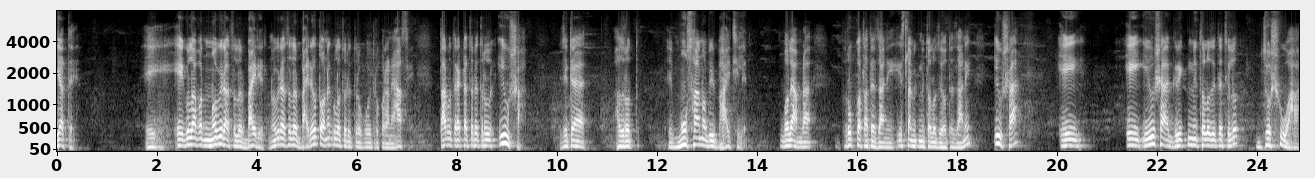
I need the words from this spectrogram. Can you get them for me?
ইয়াতে, এই এগুলো আবার নবীর আচলের বাইরের। নবীর আচলের বাইরেও তো অনেকগুলো চরিত্র পবিত্র কোরআনে আছে। তার ভিতরে একটা চরিত্র হলো ইউসা, যেটা হজরত এই মুসা নবীর ভাই ছিলেন বলে আমরা রূপকথাতে জানি, ইসলামিক মিথোলজি হতে জানি। ইউসা, এই এই ইউসা গ্রিক মিথোলজিতে ছিল Joshua.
